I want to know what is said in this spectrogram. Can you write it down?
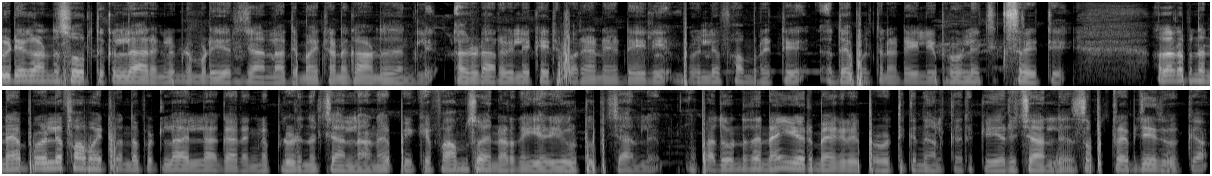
വീഡിയോ കാണുന്ന സുഹൃത്തുക്കളിൽ ആരെങ്കിലും നമ്മുടെ ഈ ഒരു ചാനൽ ആദ്യമായിട്ടാണ് കാണുന്നതെങ്കിൽ അവരുടെ അറിവിലേക്കായിട്ട് പറയുകയാണെങ്കിൽ ഡെയിലി ബ്രോയിലർ ഫാം റേറ്റ് അതേപോലെ തന്നെ ഡെയിലി ബ്രോയിലർ ചിക്സ് റേറ്റ് അതോടൊപ്പം തന്നെ ബ്രോയിലർ ഫാമായിട്ട് ബന്ധപ്പെട്ടുള്ള എല്ലാ കാര്യങ്ങളും അപ്ലോഡ് ചെയ്യുന്ന ചാനലാണ് പി കെ ഫാംസ് നടന്ന ഈ ഒരു യൂട്യൂബ് ചാനൽ അപ്പോൾ അതുകൊണ്ട് തന്നെ ഈ ഒരു മേഖലയിൽ പ്രവർത്തിക്കുന്ന ആൾക്കാർക്ക് ഈ ഒരു ചാനൽ സബ്സ്ക്രൈബ് ചെയ്ത് വെക്കുക.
